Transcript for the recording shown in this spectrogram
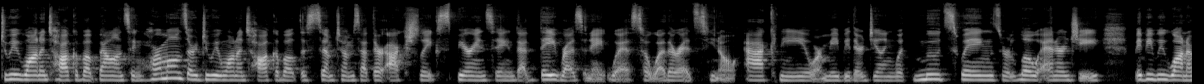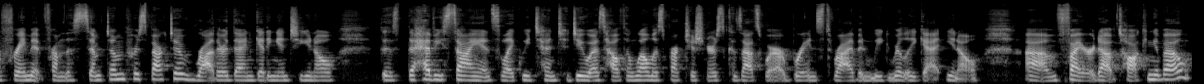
do we want to talk about balancing hormones or do we want to talk about the symptoms that they're actually experiencing that they resonate with? So whether it's, you know, acne or maybe they're dealing with mood swings or low energy, maybe we want to frame it from the symptom perspective rather than getting into, you know, the, the heavy science like we tend to do as health and wellness practitioners because that's where our brains thrive and we really get you know um, fired up talking about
